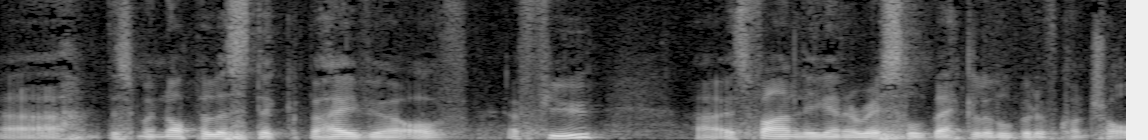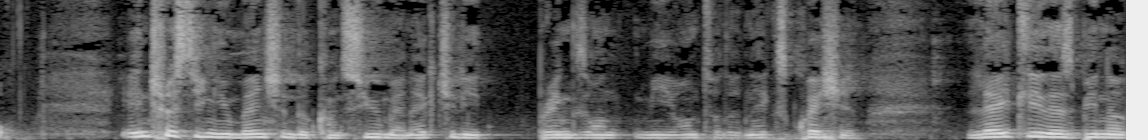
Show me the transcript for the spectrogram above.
uh, this monopolistic behavior of a few, uh, is finally going to wrestle back a little bit of control. Interesting you mentioned the consumer, and actually brings on me on to the next question. Lately, there's been a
